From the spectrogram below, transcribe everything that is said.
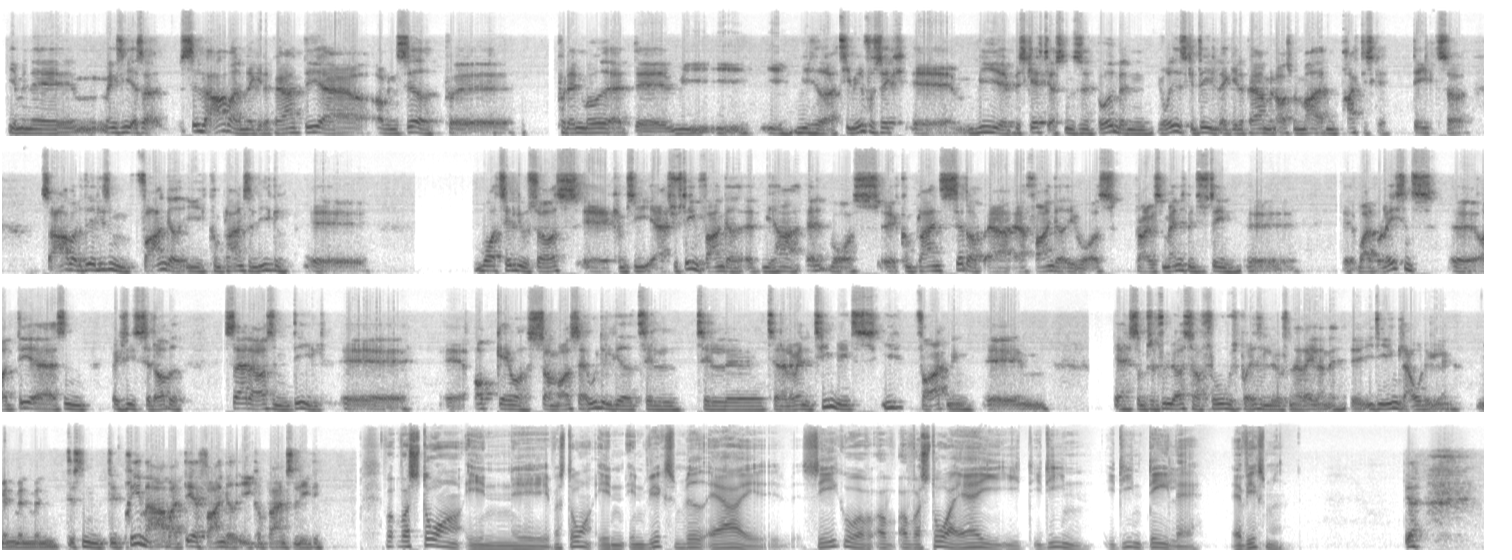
Jamen, øh, man kan sige, altså selve arbejdet med GDPR, det er organiseret på, øh, på den måde, at øh, vi, i, i, vi hedder Team Infosec. Øh, vi øh, beskæftiger os sådan set både med den juridiske del af GDPR, men også med meget af den praktiske del. Så, så arbejdet det er ligesom forankret i compliance og legal, øh, hvor det jo så også øh, kan man sige, er systemforankret, at vi har alt vores øh, compliance setup er, er forankret i vores privacy management system, øh, øh, Relations, øh, og det er sådan, hvad kan sige, setupet. Så er der også en del øh, øh, opgaver, som også er uddelegeret til, til, øh, til relevante teamleads i forretningen, øh, ja, som selvfølgelig også har fokus på efterlevelsen af reglerne øh, i de enkelte afdelinger. Men, men, men det, sådan, det primære arbejde, det er forankret i Compliance League. Hvor, hvor stor, en, øh, hvor stor en, en virksomhed er øh, Sego, og, og, og hvor stor er I i, i, din, i din del af, af virksomheden? Ja,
